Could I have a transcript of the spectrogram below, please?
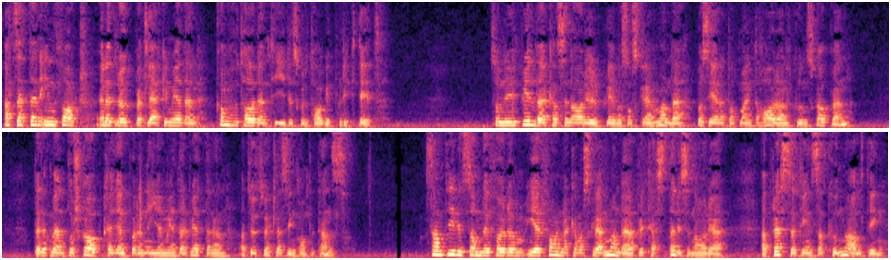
Att sätta en infart eller dra upp ett läkemedel kommer få ta den tid det skulle tagit på riktigt. Som nyutbildad kan scenarier upplevas som skrämmande baserat på att man inte har all kunskap än. Där ett mentorskap kan hjälpa den nya medarbetaren att utveckla sin kompetens. Samtidigt som det för de erfarna kan vara skrämmande att bli testad i scenarier, att pressen finns att kunna allting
